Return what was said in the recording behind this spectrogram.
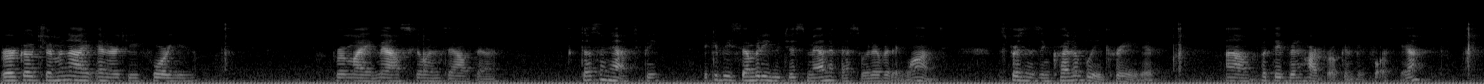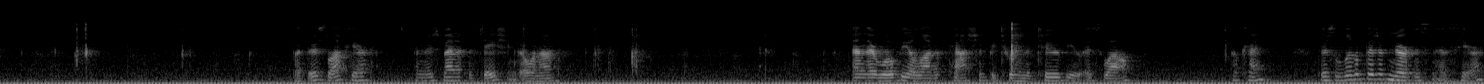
Virgo Gemini energy for you. For my masculines out there. Doesn't have to be. It could be somebody who just manifests whatever they want. This person is incredibly creative, um, but they've been heartbroken before, yeah? But there's love here, and there's manifestation going on. And there will be a lot of passion between the two of you as well. Okay? There's a little bit of nervousness here,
